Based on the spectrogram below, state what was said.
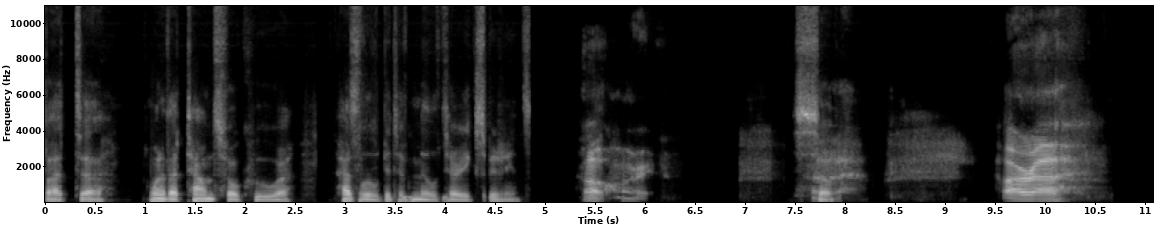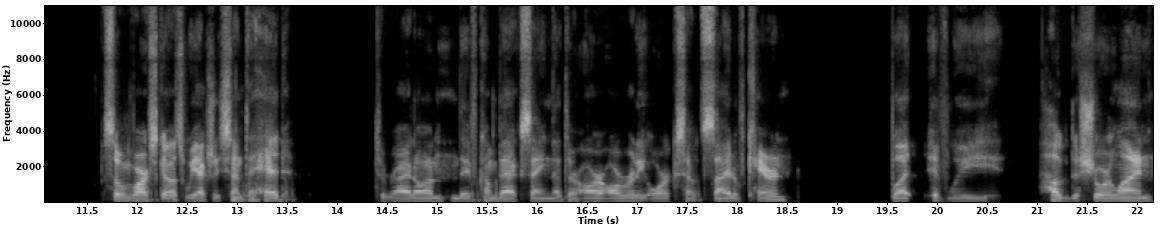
But uh, one of the townsfolk who uh, has a little bit of military experience. Oh, all right. So, Uh, our uh, some of our scouts we actually sent ahead to ride on. They've come back saying that there are already orcs outside of Cairn, but if we hug the shoreline,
